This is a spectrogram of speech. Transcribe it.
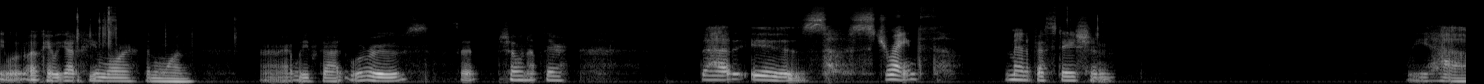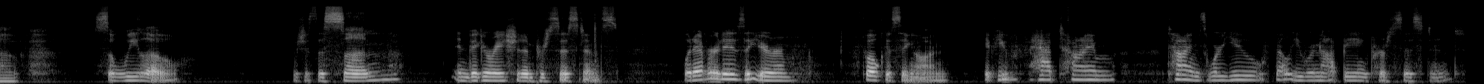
See, okay, we got a few more than one. All right, we've got Uruz. Is that showing up there? That is strength, manifestation. We have Sawilo, which is the sun, invigoration and persistence whatever it is that you're focusing on, if you've had time times where you felt you were not being persistent,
